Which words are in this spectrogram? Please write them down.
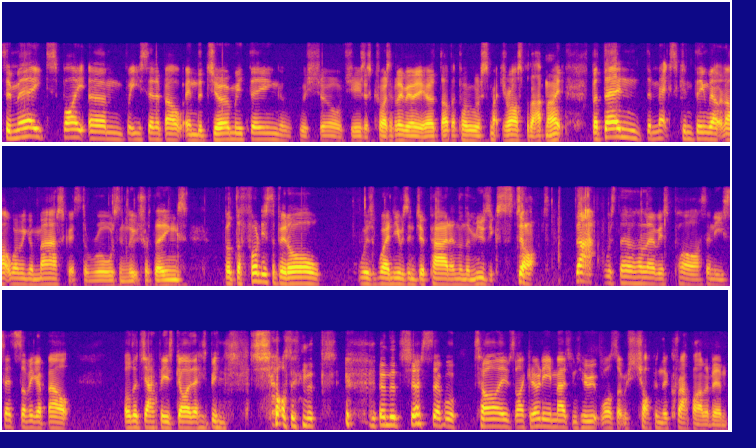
to me, despite um, what you said about in the Germany thing, which, oh, Jesus Christ, if anybody heard that, they probably would have smacked your ass for that, mate. But then the Mexican thing about not wearing a mask, it's the rules and lucha things. But the funniest of it all was when he was in Japan and then the music stopped. That was the hilarious part. And he said something about other Japanese guy that he's been shot in the in the chest several times. I can only imagine who it was that was chopping the crap out of him.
